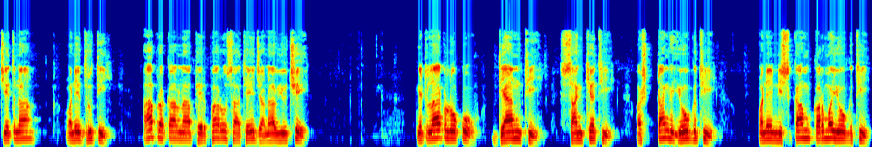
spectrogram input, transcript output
ચેતના અને ધૃતિ આ પ્રકારના ફેરફારો સાથે જણાવ્યું છે. કેટલાક લોકો ધ્યાનથી, સાંખ્યથી અષ્ટાંગ યોગથી અને નિષ્કામ કર્મયોગથી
